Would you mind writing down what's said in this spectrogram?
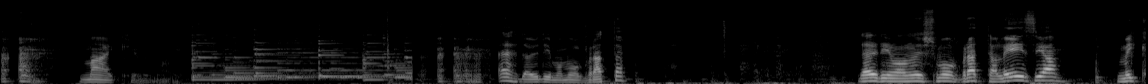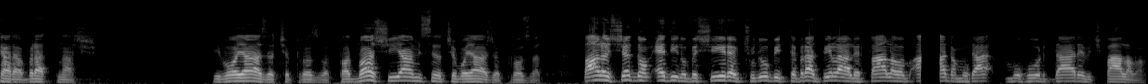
Majke mi moji. Eh, da vidimo mog brata. Da vidimo još mog brata Lezija. Mikara, brat naš. I Vojaža će prozvat. Pa baš i ja mislim da će Vojaža prozvat. Hvala još jednom Edinu Beširevću, ljubite brat Bilale, hvala vam. Adam Muhurdarević, hvala vam.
